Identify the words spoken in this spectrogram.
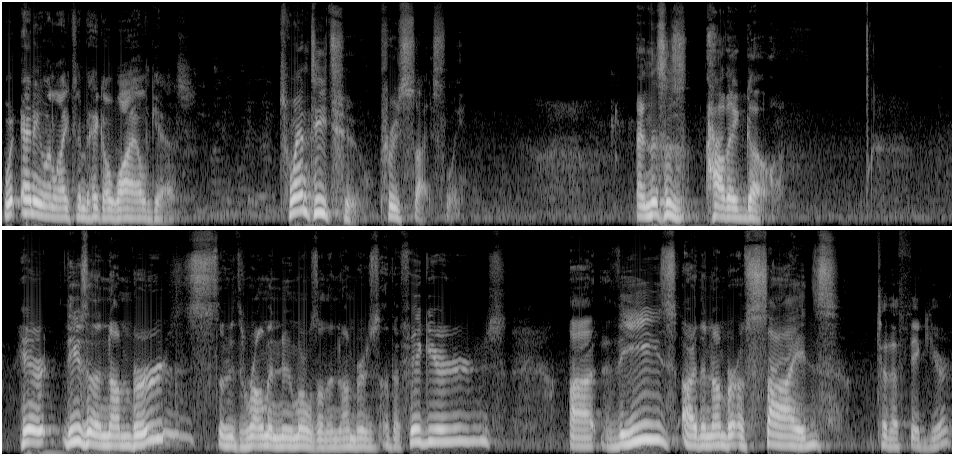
Would anyone like to make a wild guess? 22, precisely. And this is how they go. Here, these are the numbers. The Roman numerals are the numbers of the figures. Uh, these are the number of sides to the figure.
